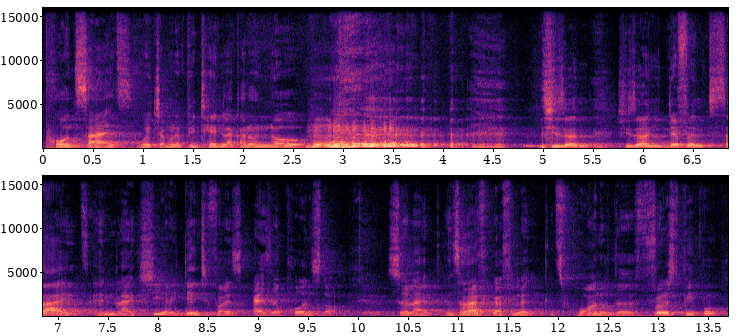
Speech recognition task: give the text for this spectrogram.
porn sites, which I'm gonna pretend like I don't know. she's on she's on different sites, and like she identifies as a porn star. So like in South Africa, I feel like it's one of the first people.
